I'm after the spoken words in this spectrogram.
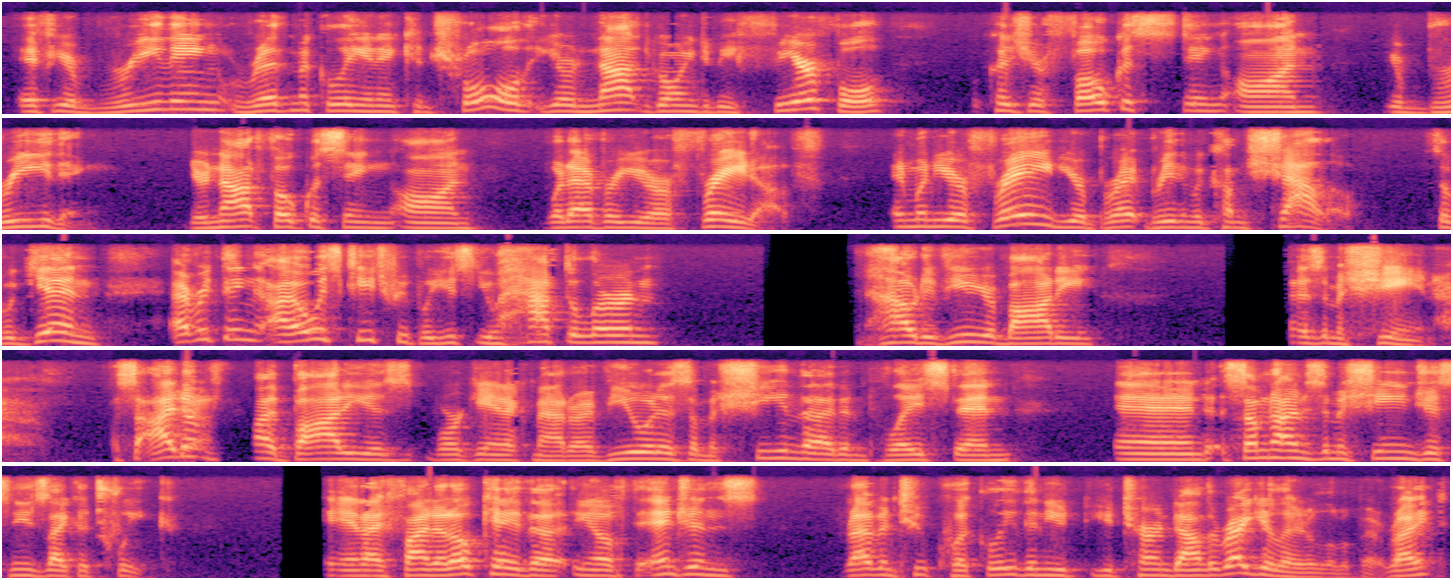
If you're breathing rhythmically and in control, you're not going to be fearful because you're focusing on your breathing. You're not focusing on whatever you're afraid of. And when you're afraid, your breathing becomes shallow. So again, everything I always teach people, you, you have to learn how to view your body as a machine. So I don't my body as organic matter. I view it as a machine that I've been placed in. And sometimes the machine just needs like a tweak. And I find out, okay, the you know, if the engine's revving too quickly, then you you turn down the regulator a little bit, right?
